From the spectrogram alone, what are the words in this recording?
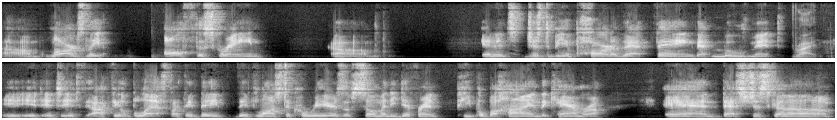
um, largely off the screen. Um, and it's just to be a part of that thing, that movement. Right. It, it, it, it I feel blessed. Like they, they, they've launched the careers of so many different people behind the camera. And that's just going to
